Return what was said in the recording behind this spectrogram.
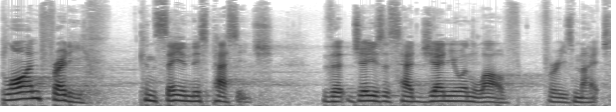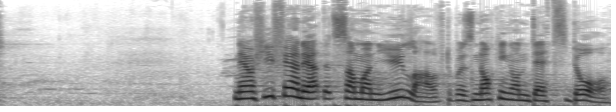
Blind Freddy can see in this passage that Jesus had genuine love for his mate. Now, if you found out that someone you loved was knocking on death's door,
